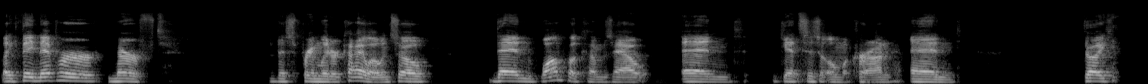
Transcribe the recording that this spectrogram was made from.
Like they never nerfed the Supreme Leader Kylo. And so then Wampa comes out and gets his Omicron and they're like,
